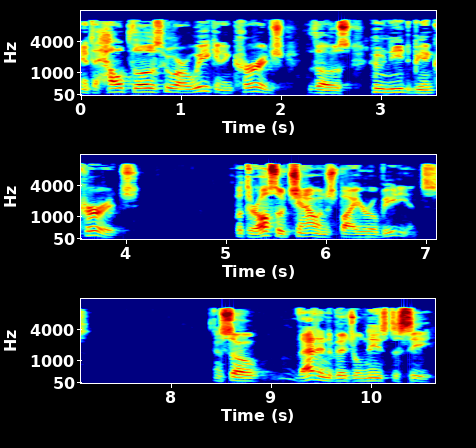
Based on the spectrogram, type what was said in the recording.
and to help those who are weak and encourage those who need to be encouraged. But they're also challenged by your obedience. And so that individual needs to see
